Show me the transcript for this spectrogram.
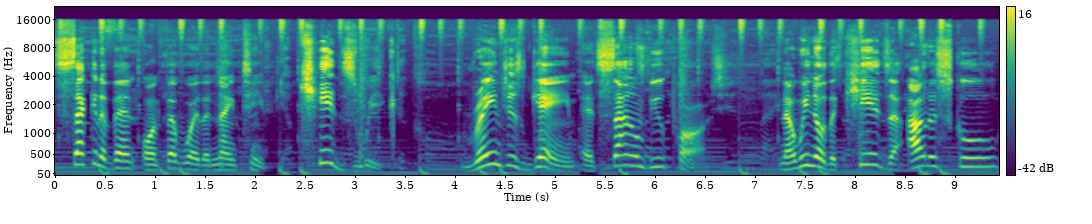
Second event on February the 19th, Kids Week. Rangers game at Soundview Park. Now we know the kids are out of school.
